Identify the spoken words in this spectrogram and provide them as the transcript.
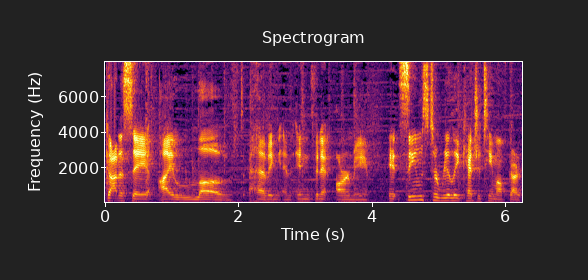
gotta say, I loved having an infinite army. It seems to really catch a team off guard.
